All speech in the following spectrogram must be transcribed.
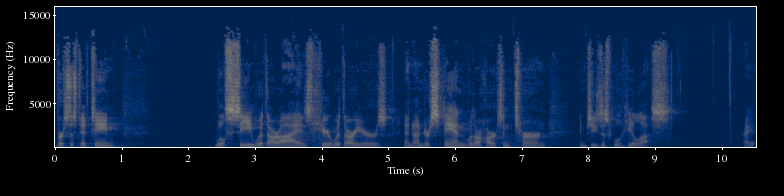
verses 15, we'll see with our eyes, hear with our ears, and understand with our hearts in turn, and Jesus will heal us. Right?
